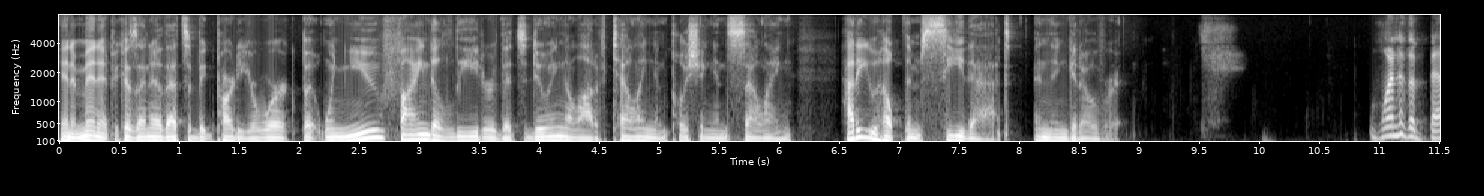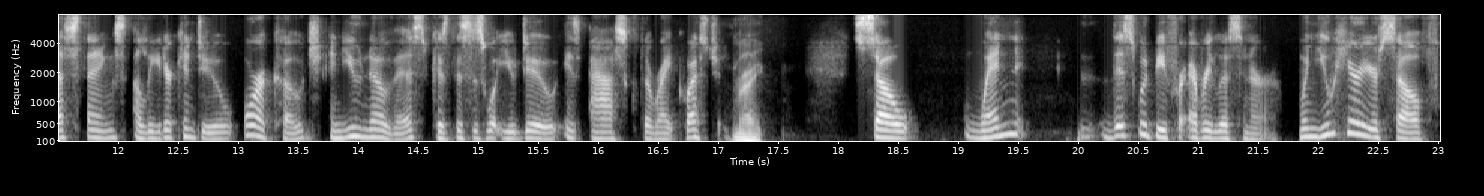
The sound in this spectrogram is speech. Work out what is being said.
in a minute because I know that's a big part of your work. But when you find a leader that's doing a lot of telling and pushing and selling, how do you help them see that and then get over it? one of the best things a leader can do or a coach and you know this because this is what you do is ask the right question right so when this would be for every listener when you hear yourself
